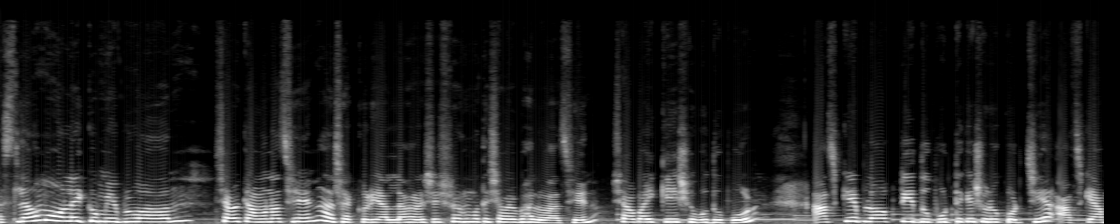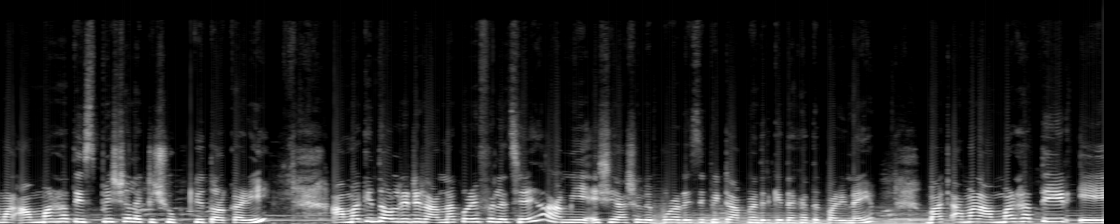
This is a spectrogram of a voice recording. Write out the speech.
আসসালামু আলাইকুম এভরিওয়ান। সবাই কেমন আছেন? আশা করি আল্লাহর শেষ রহমতে সবাই ভালো আছেন। সবাইকে শুভ দুপুর। আজকে ব্লগটি দুপুর থেকে শুরু করছি। আজকে আমার আম্মার হাতে স্পেশাল একটি শুটকি তরকারি। আম্মা কিন্তু অলরেডি রান্না করে ফেলেছে। আমি এসে আসলে পুরো রেসিপিটা আপনাদেরকে দেখাতে পারি নাই। বাট আমার আম্মার হাতের এই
